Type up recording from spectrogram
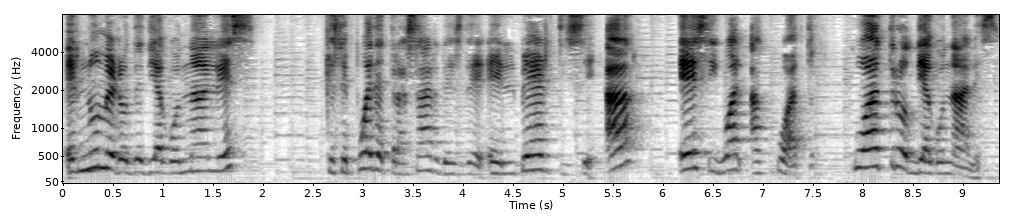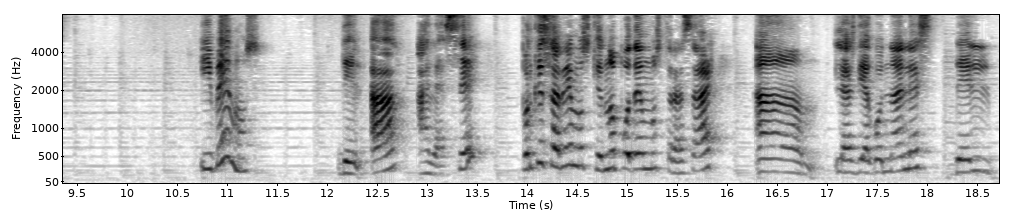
el número de diagonales que se puede trazar desde el vértice A es igual a 4. 4 diagonales y vemos del A a la C, porque sabemos que no podemos trazar las diagonales del,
